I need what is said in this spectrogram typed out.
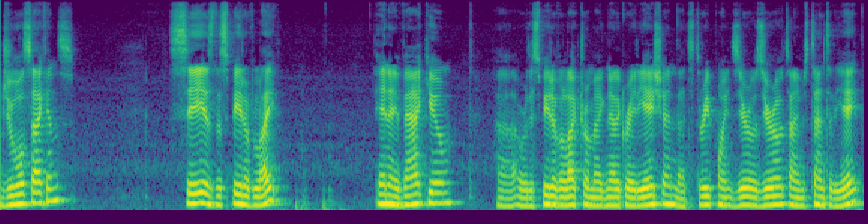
joule seconds. c is the speed of light in a vacuum uh, or the speed of electromagnetic radiation, that's 3.00 times 10 to the 8th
